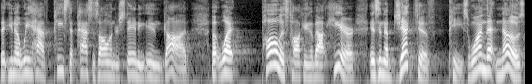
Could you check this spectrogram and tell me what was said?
That, you know, we have peace that passes all understanding in God. But what Paul is talking about here is an objective peace, one that knows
